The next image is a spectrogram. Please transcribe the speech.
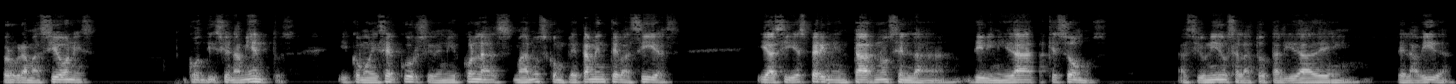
programaciones, condicionamientos. Y como dice el curso, y venir con las manos completamente vacías y así experimentarnos en la divinidad que somos, así unidos a la totalidad de, la vida,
